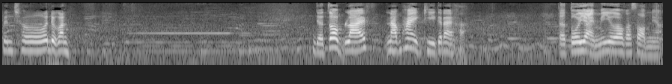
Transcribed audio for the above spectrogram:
เป็นเชิ้ตเดี๋ยวก่อนเดี๋ยวจบไลฟ์ นับให้อีกทีก็ได้ค่ะ แต่ตัวใหญ่ไม่เยอะกระสอบเนี้ย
